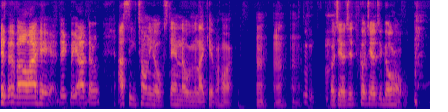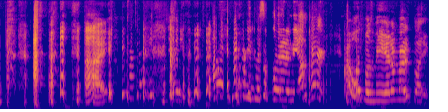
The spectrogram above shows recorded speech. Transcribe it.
'Cause that's all I had. Next thing I know, I see Tonio standing over me like Kevin Hart. Mm, mm, mm. Mm, Coach L, just, Coach L, just go home. all right. You disappointed in me? I'm hurt. I wasn't supposed to be here in the first place.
